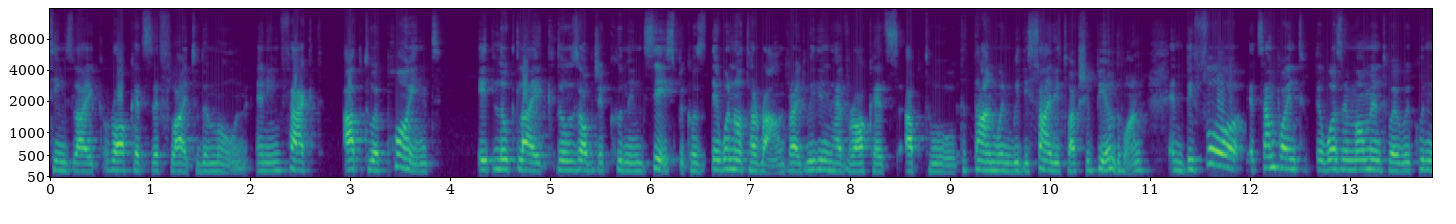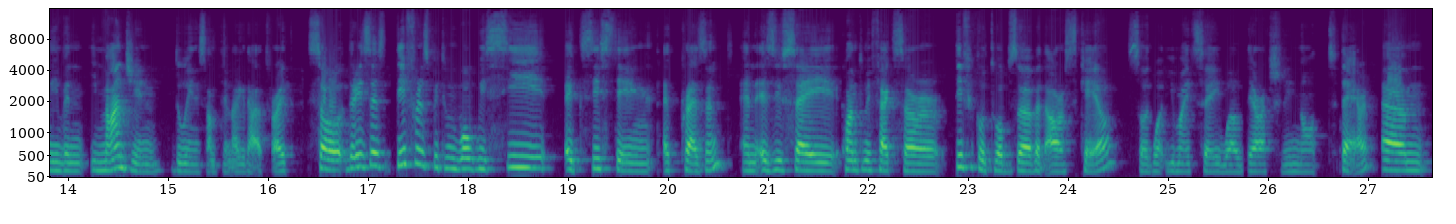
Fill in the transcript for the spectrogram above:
things like rockets that fly to the moon. And in fact, up to a point, it looked like those objects couldn't exist because they were not around, right? We didn't have rockets up to the time when we decided to actually build one. And before, at some point, there was a moment where we couldn't even imagine doing something like that, right? So there is a difference between what we see existing at present. And as you say, quantum effects are difficult to observe at our scale. So what you might say, well, they're actually not there. Um,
